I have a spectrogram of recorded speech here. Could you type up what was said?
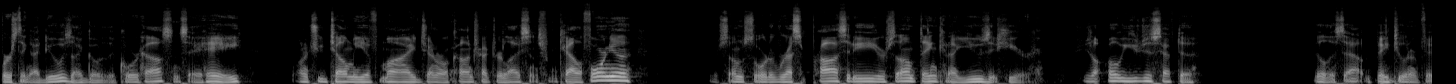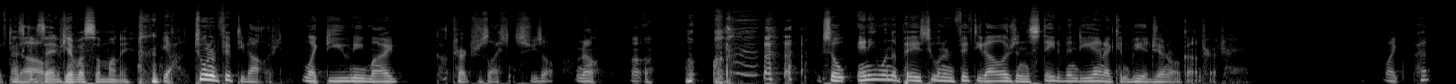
First thing I do is I go to the courthouse and say, "Hey, why don't you tell me if my general contractor license from California, there's some sort of reciprocity or something? Can I use it here?" She's like, "Oh, you just have to fill this out and pay two hundred fifty I was dollars." gonna say, give us some money. Yeah, two hundred fifty dollars. Like, do you need my contractor's license? She's all, oh, no. Uh-uh. so anyone that pays two hundred fifty dollars in the state of Indiana can be a general contractor. Like that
